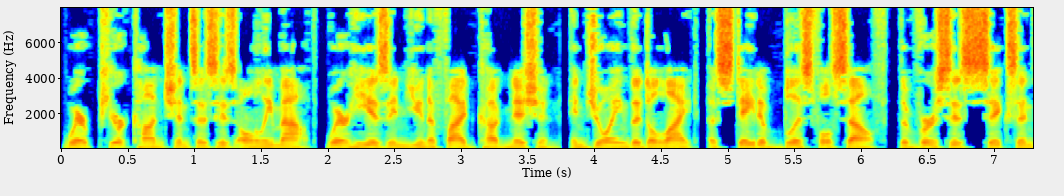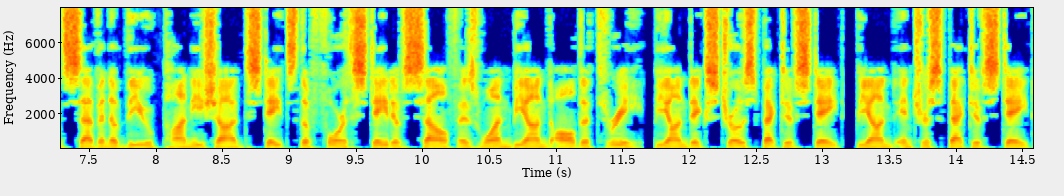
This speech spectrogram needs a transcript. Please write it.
where pure conscience is his only mouth, where he is in unified cognition, enjoying the delight, a state of blissful self. The verses 6 and 7 of the Upanishad states the fourth state of self as one beyond all the three, beyond extrospective state, beyond introspective state,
